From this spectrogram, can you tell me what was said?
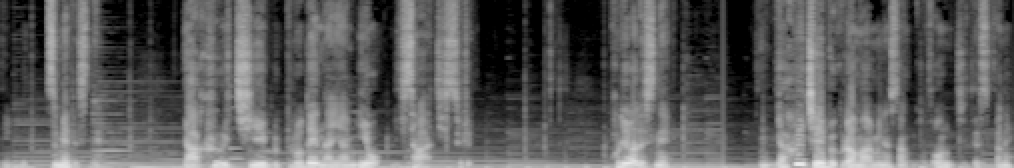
で3つ目ですね。Yahoo 知恵袋で悩みをリサーチする。これはですね、Yahoo 知恵袋はまあ皆さんご存知ですかね。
